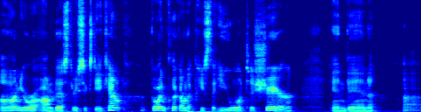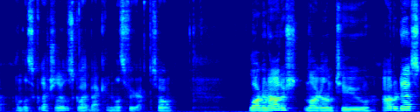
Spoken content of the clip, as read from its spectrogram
on your Autodesk 360 account, go ahead and click on that piece that you want to share, and then uh, let's actually let's go ahead back and let's figure out. So log on Auto, log on to Autodesk,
